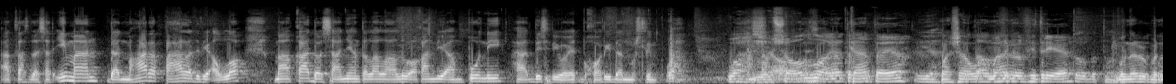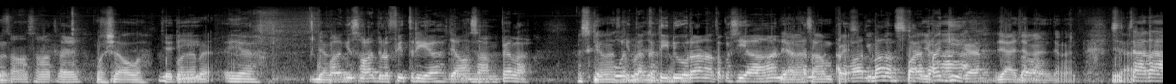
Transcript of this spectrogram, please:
atas dasar iman dan mengharap pahala dari Allah, maka dosanya yang telah lalu akan diampuni. Hadis riwayat Bukhari dan Muslim. Wah, Wah, masya Allah ya Sangat kan? ternyata ya. Iya. Masya Allah. Keutamaan Idul Fitri ya. Betul, betul. Bener, Betul, bener. Sangat-sangat lah ya. Masya Allah. Jadi Makanya, iya. Jangan- Apalagi sholat Idul Fitri ya, jangan sampai lah. meskipun Jangan Kita sampai. ketiduran atau kesiangan ya Jangan kan sampai. banget pagi, pagi kan. ya Betul. jangan jangan. Ya. secara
